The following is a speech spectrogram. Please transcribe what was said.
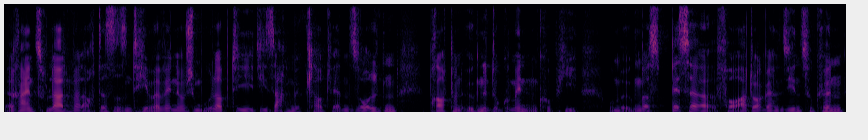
äh, reinzuladen, weil auch das ist ein Thema, wenn euch im Urlaub die, die Sachen geklaut werden sollten, braucht man irgendeine Dokumentenkopie, um irgendwas besser vor Ort organisieren zu können.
